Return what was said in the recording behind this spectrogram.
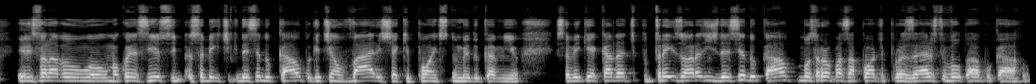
eles falavam uma coisa assim, eu sa- eu sabia que tinha que descer do carro, porque tinham vários checkpoints no meio do caminho. Eu sabia que a cada, tipo, três horas a gente descia do carro, mostrava o passaporte pro exército e voltava pro carro.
